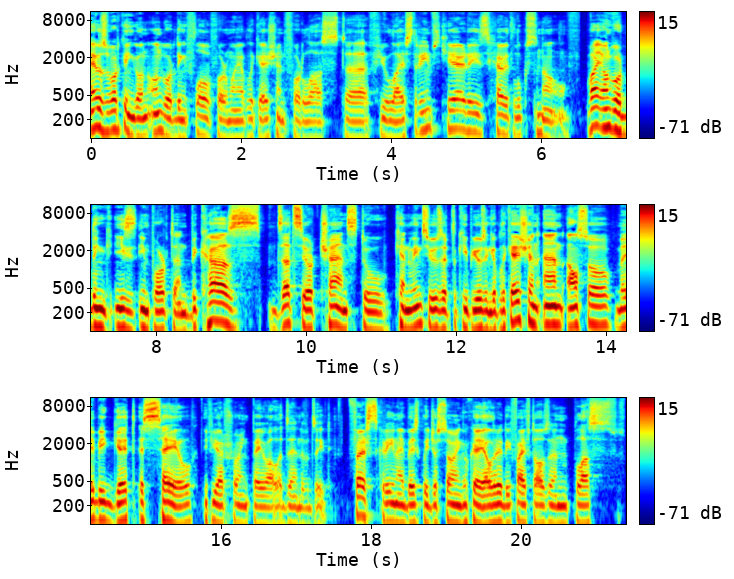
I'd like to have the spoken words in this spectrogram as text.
I was working on onboarding flow for my application for last uh, few live streams. Here is how it looks now. Why onboarding is important? Because that's your chance to convince user to keep using application and also maybe get a sale if you are showing paywall at the end of it. First screen, I basically just showing, okay, already 5,000 plus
